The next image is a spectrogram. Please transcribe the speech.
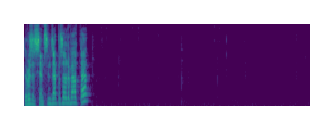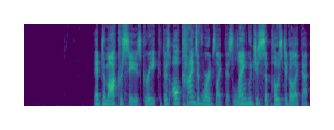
There was a Simpsons episode about that? Yeah, democracy is Greek. There's all kinds of words like this. Language is supposed to go like that.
